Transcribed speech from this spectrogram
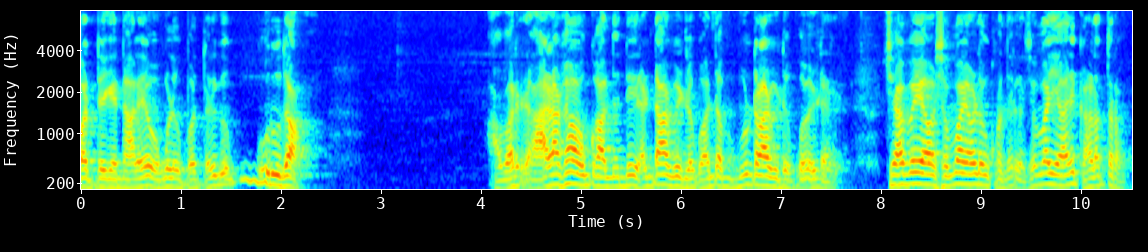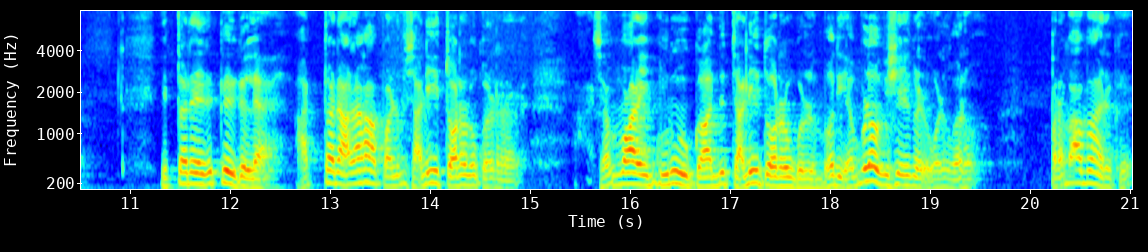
பார்த்தீங்கன்னாலே உங்களுக்கு பொறுத்த வரைக்கும் குரு தான் அவர் அழகாக உட்காந்துட்டு ரெண்டாம் வீட்டில் உட்காந்து மூன்றாம் வீட்டுக்கு போயிட்டார். செவ்வாயா செவ்வாயோடு உட்காந்துருக்கோம் செவ்வாயாரு கடத்துறோம். இத்தனை இருக்கு இருக்குல்ல. அத்தனை அழகாக பண்ணும் சனி தொடர்பு கொள்கிறார் செவ்வாய் குரு உட்கார்ந்து சனி தொடர்பு கொள்ளும்போது எவ்வளோ விஷயங்கள் ஒன்று வரும். பிரபாவமாக இருக்குது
